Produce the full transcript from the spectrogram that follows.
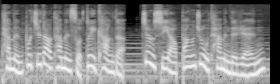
他们不知道他们所对抗的正是要帮助他们的人。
